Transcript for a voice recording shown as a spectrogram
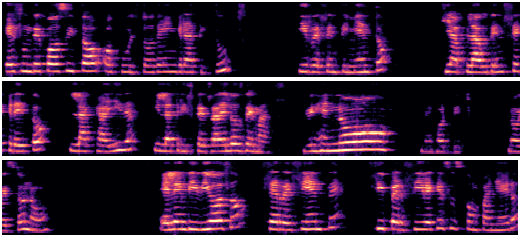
es un depósito oculto de ingratitud y resentimiento que aplaude en secreto la caída y la tristeza de los demás. Yo dije, no, mejor dicho, no, esto no. El envidioso se resiente si percibe que sus compañeros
